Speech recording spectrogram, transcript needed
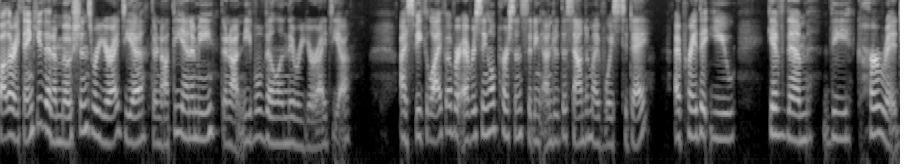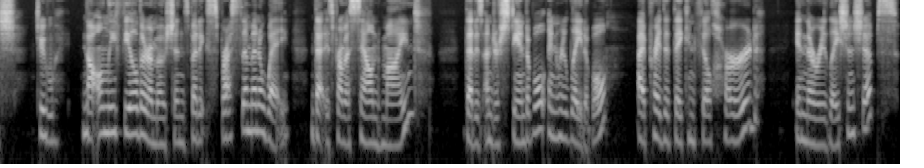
Father, I thank you that emotions were your idea. They're not the enemy, they're not an evil villain, they were your idea. I speak life over every single person sitting under the sound of my voice today. I pray that you give them the courage to not only feel their emotions, but express them in a way that is from a sound mind, that is understandable and relatable. I pray that they can feel heard in their relationships,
